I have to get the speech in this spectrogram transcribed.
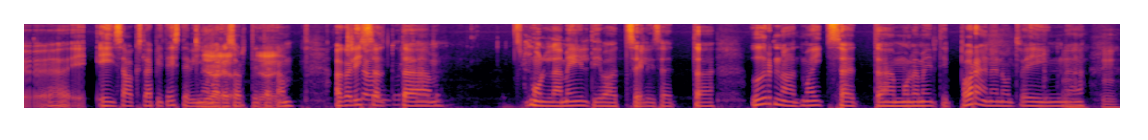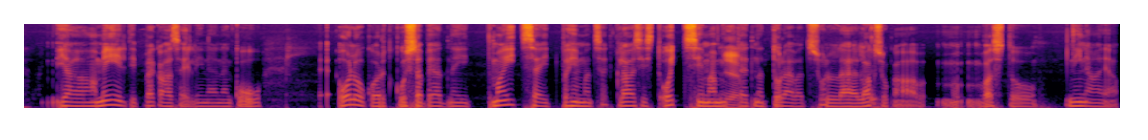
äh, ei saaks läbi teiste viinamarjasortidega, aga lihtsalt äh, mulle meeldivad sellised äh, õrnad maitsed, äh, mulle meeldib arenenud vein mm -hmm. ja meeldib väga selline nagu olukord, kus sa pead neid maitseid põhimõtteliselt klaasist otsima, mitte yeah. et nad tulevad sulle laksuga vastu nina ja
